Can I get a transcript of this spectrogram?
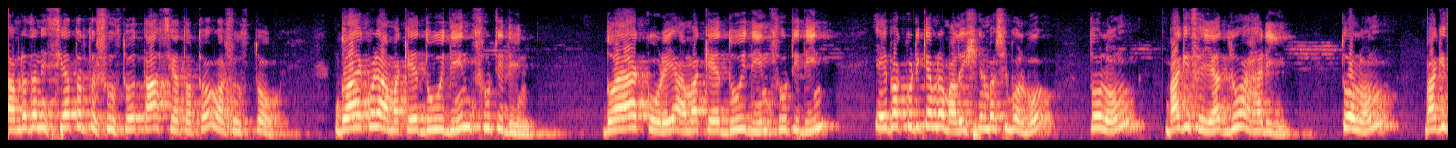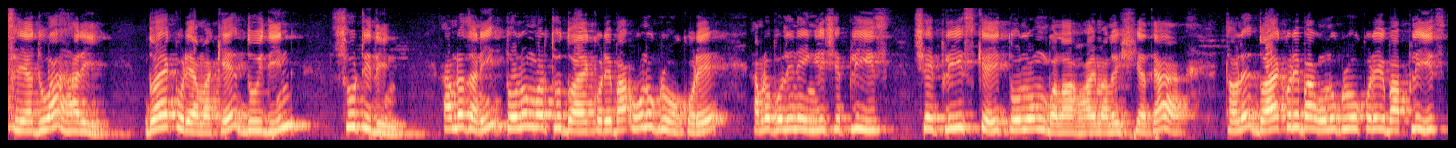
আমরা জানি সিয়াত অর্থ সুস্থ তা সিয়াত অর্থ অসুস্থ। দয়া করে আমাকে দুই দিন ছুটি দিন। দয়া করে আমাকে দুই দিন ছুটি দিন। এই বাক্যটিকে আমরা মালয়েশিয়ান বলব, তোলং বাগি ফাইয়া দুয়া হারি। তোলং বাগি ফাইয়া দুয়া হারি। দয়া করে আমাকে দুই দিন ছুটি দিন। আমরা জানি তোলং অর্থ দয়া করে বা অনুগ্রহ করে। আমরা বলি না ইংলিশে প্লিজ, সেই প্লিজকেই তোলং বলা হয় মালয়েশিয়াতে হ্যাঁ? তাহলে দয়া করে বা অনুগ্রহ করে বা প্লিজ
